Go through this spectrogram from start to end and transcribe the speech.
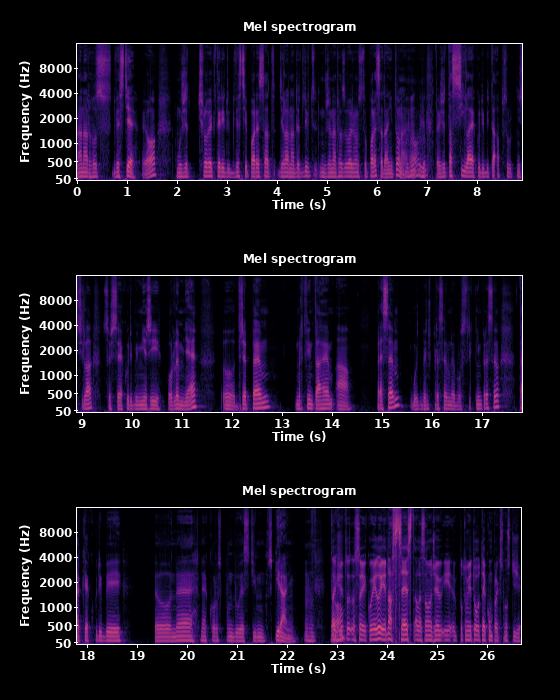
na nadhoz 200, jo? Může člověk, který 250 dělá na deadlift, může nadhazovat jenom 150, ani to ne, Mhm, jo? mhm. Že, takže ta síla, jako kdyby ta absolutní síla, což se jako kdyby měří podle mě uh, dřepem, mrtvým tahem a presem, buď bench presem nebo striktním presem, tak jako kdyby uh, ne, nekoresponduje s tím spíráním. Mhm. Takže to zase jako je to jedna z cest, ale samozřejmě i, potom je to o té komplexnosti, že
